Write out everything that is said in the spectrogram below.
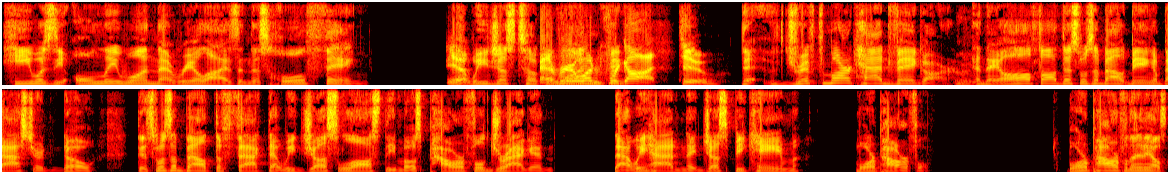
He was the only one that realized in this whole thing Yeah. that we just took. Everyone one big- forgot too. the Driftmark had Vhagar, hmm. and they all thought this was about being a bastard. No, this was about the fact that we just lost the most powerful dragon that we had, and they just became more powerful, more powerful than anything else.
